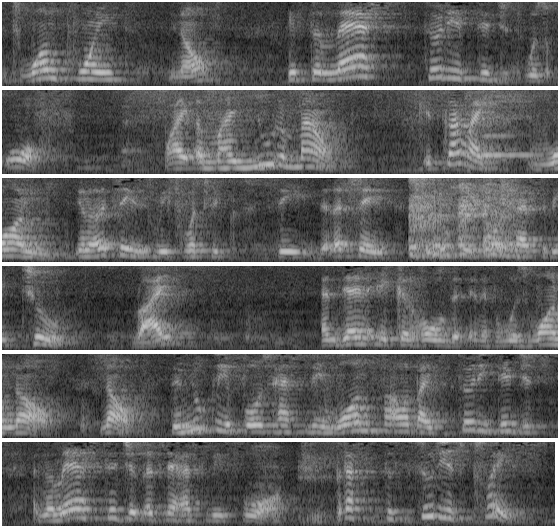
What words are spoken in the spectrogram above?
It's one point, you know. If the last 30th digit was off by a minute amount, it's not like one, you know, let's say we, we, the, the, let's say the nuclear force has to be two, right? And then it could hold it. And if it was one, no. No. The nuclear force has to be one followed by 30 digits, and the last digit, let's say, has to be four. But that's the 30th place.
